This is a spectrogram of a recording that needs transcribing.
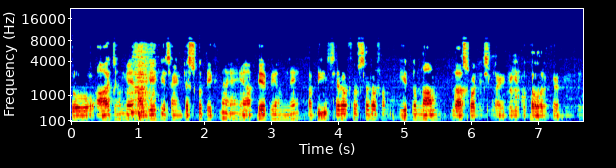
तो आज हमें आगे के साइंटिस्ट को देखना है। यहाँ पे अभी हमने, अभी सिर्फ़ और सिर्फ़ हम, ये तो नाम लास्ट वाली स्लाइड है, ये तो कवर कर ली थी।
